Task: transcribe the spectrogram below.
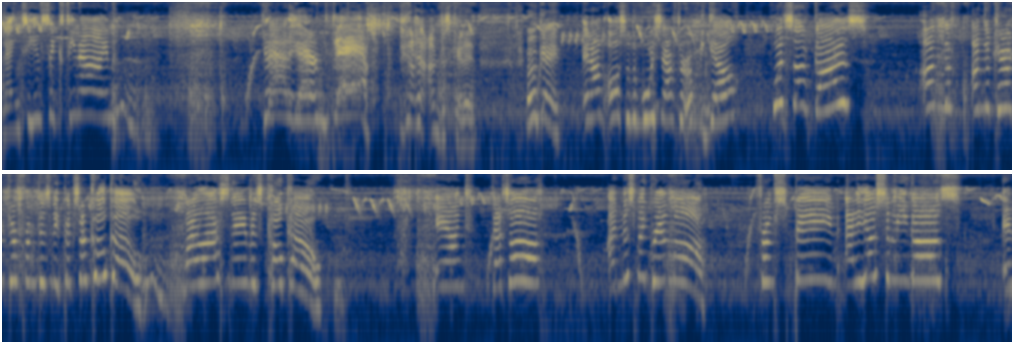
1969. Get out of here. damn! I'm just kidding. Okay, and I'm also the voice actor of Miguel. What's up, guys? I'm the I'm the character from Disney Pixar Coco. My last name is Coco. And that's all. I miss my grandma from Spain. Adios, amigos. And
